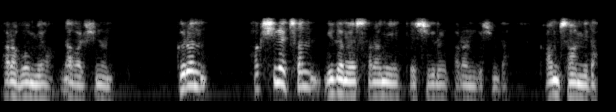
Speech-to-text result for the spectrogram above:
바라보며 나갈 수 있는 그런 확신에 찬 믿음의 사람이 되시기를 바라는 것입니다. 감사합니다.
